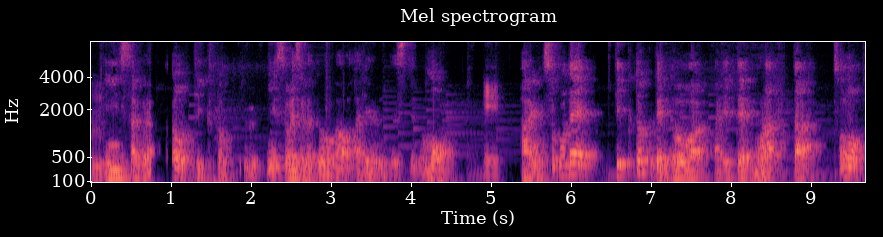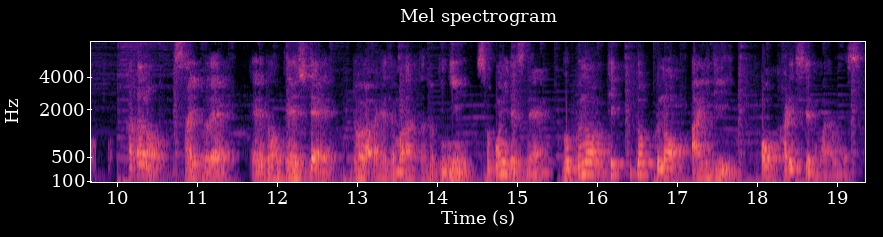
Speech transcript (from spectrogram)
インスタグラムと TikTok にそれぞれ動画を上げるんですけども、ええ。はい、そこで TikTok で動画を上げてもらった、その方のサイトで、えーと、ページで動画を上げてもらったときに、そこにですね、僕の TikTok の ID を貼り付けてもらうんです。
